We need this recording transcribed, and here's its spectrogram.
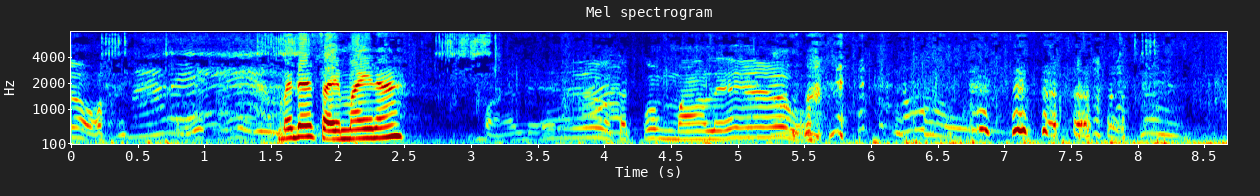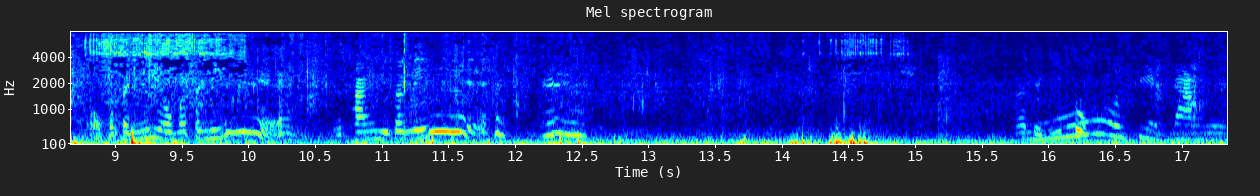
แล้วมาเลยไม่ได้ใส่ไม้นะ มาแล้วตะกล้องมาแล้วโอ้โหออกมาตรงนี้ออกมาตรงนี้ทางอยู่ตรงนี้น่าจะยี่ตกเสียงดังเลย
